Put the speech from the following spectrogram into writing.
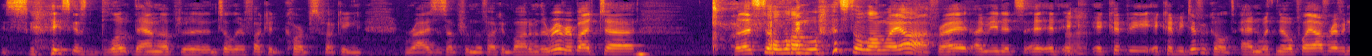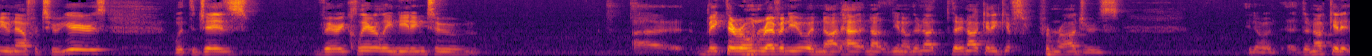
He's, he's going to bloat them up uh, until their fucking corpse fucking rises up from the fucking bottom of the river. But uh, but that's still a long that's still a long way off, right? I mean, it's it, it, it, mm-hmm. it, could be it could be difficult, and with no playoff revenue now for two years, with the Jays very clearly needing to uh, make their own revenue and not have not you know they're not they're not getting gifts from Rogers you know they're not getting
